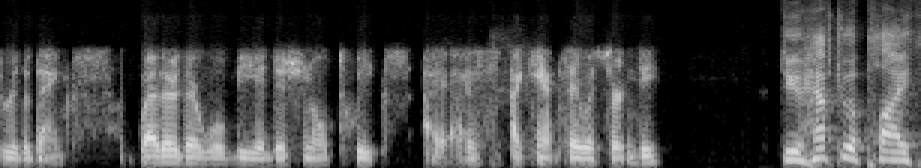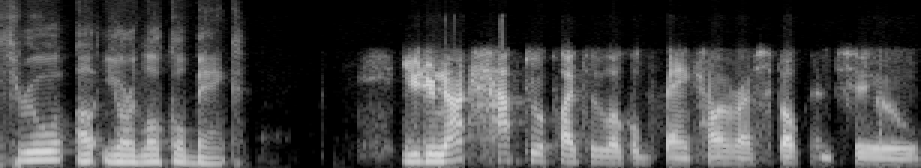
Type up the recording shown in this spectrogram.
through the banks. Whether there will be additional tweaks, I, I, I can't say with certainty. Do you have to apply through uh, your local bank? You do not have to apply to the local bank. However, I've spoken to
